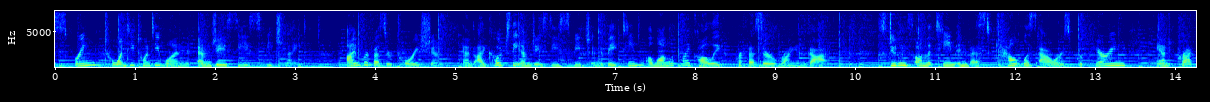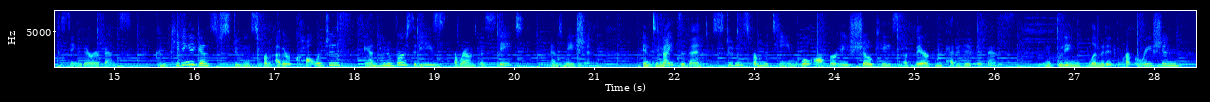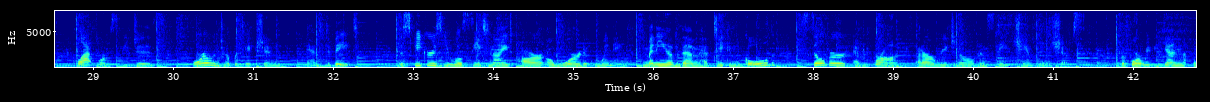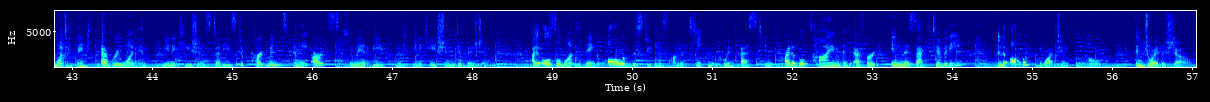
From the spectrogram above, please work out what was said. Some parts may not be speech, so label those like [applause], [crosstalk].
The Spring 2021 MJC Speech Night. I'm Professor Tori Shim, and I coach the MJC Speech and Debate team along with my colleague, Professor Ryan Guy. Students on the team invest countless hours preparing and practicing their events, competing against students from other colleges and universities around the state and nation. In tonight's event, students from the team will offer a showcase of their competitive events, including limited preparation, platform speeches, oral interpretation, and debate. The speakers you will see tonight are award winning. Many of them have taken gold, silver, and bronze at our regional and state championships. Before we begin, I want to thank everyone in the Communication Studies Department and the Arts, Humanities, and Communication Division. I also want to thank all of the students on the team who invest incredible time and effort in this activity, and all of you watching from home. Enjoy the show.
